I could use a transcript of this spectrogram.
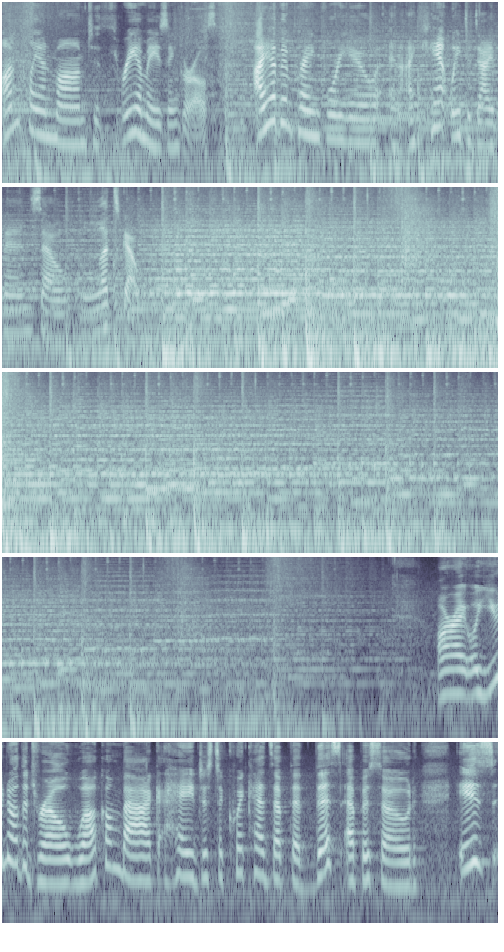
unplanned mom to three amazing girls. I have been praying for you, and I can't wait to dive in. So, let's go. All right, well, you know the drill. Welcome back. Hey, just a quick heads up that this episode is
